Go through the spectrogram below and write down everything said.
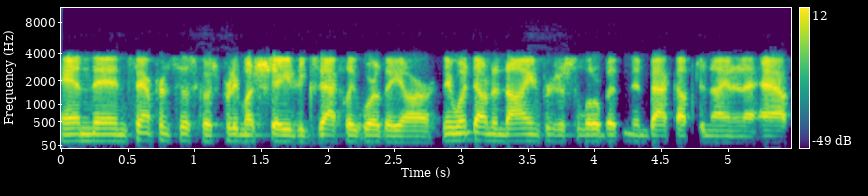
and then San Francisco Francisco's pretty much stayed exactly where they are. They went down to nine for just a little bit, and then back up to nine and a half.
